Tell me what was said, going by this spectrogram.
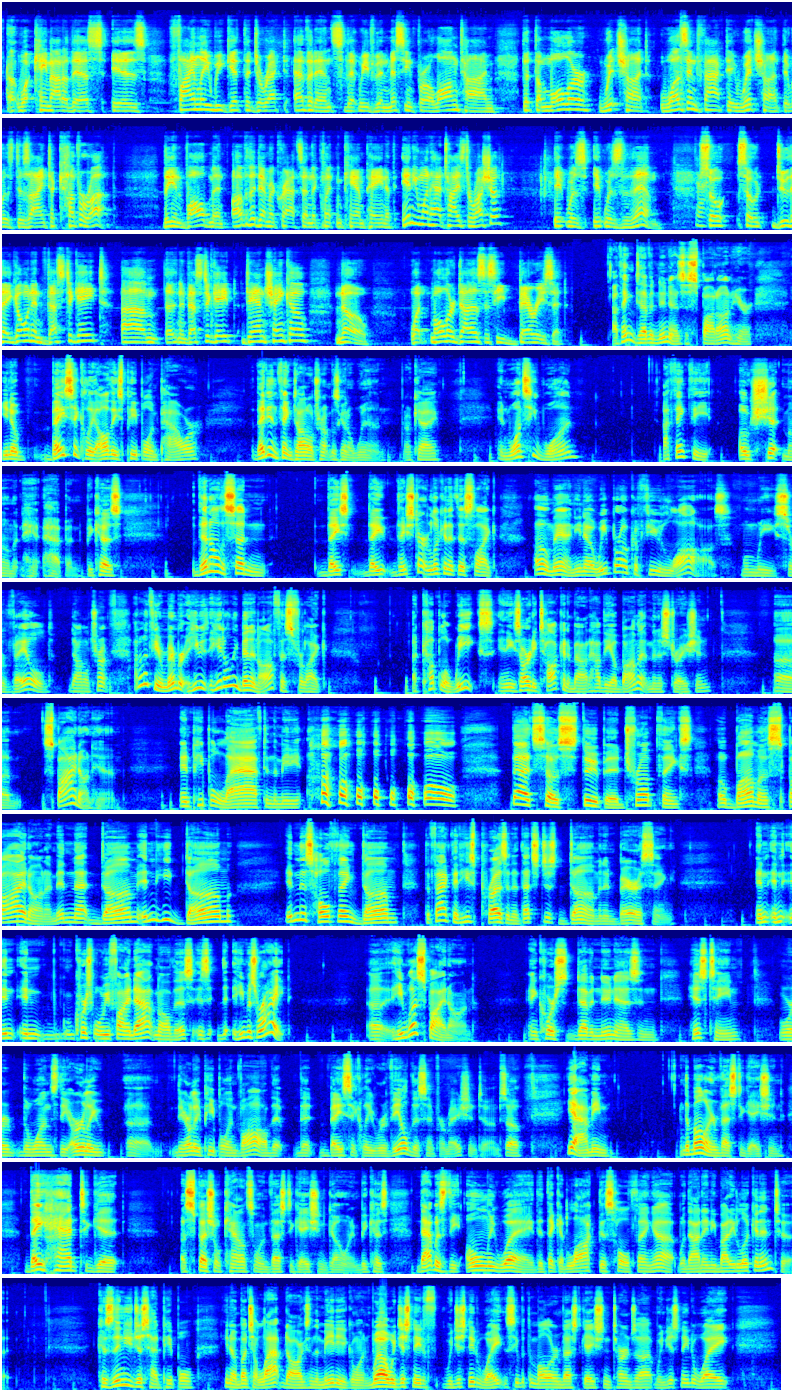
uh, what came out of this is finally we get the direct evidence that we've been missing for a long time that the Mueller witch hunt was, in fact, a witch hunt that was designed to cover up the involvement of the Democrats and the Clinton campaign. If anyone had ties to Russia, it was it was them. Yeah. So so do they go and investigate um, investigate Danchenko? No. What Mueller does is he buries it. I think Devin Nunes is spot on here you know, basically all these people in power, they didn't think Donald Trump was going to win. Okay. And once he won, I think the oh shit moment ha- happened because then all of a sudden they they they start looking at this like, oh man, you know, we broke a few laws when we surveilled Donald Trump. I don't know if you remember, he was he'd only been in office for like a couple of weeks, and he's already talking about how the Obama administration uh, spied on him. And people laughed in the media. Oh, that's so stupid. Trump thinks Obama spied on him. Isn't that dumb? Isn't he dumb? Isn't this whole thing dumb? The fact that he's president, that's just dumb and embarrassing. And, and, and, and of course, what we find out in all this is he was right. Uh, he was spied on. And of course, Devin Nunes and his team were the ones the early uh, the early people involved that that basically revealed this information to him. So, yeah, I mean, the Mueller investigation, they had to get a special counsel investigation going because that was the only way that they could lock this whole thing up without anybody looking into it. Because then you just had people, you know, a bunch of lapdogs in the media going, "Well, we just need we just need to wait and see what the Mueller investigation turns up. We just need to wait."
